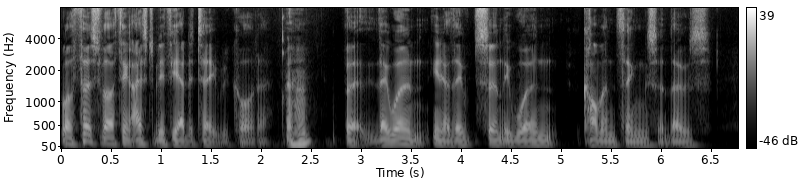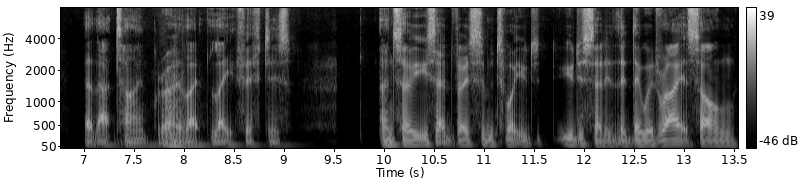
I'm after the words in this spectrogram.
well, first of all, I think I asked him if he had a tape recorder, Uh huh. But they weren't, you know, they certainly weren't common things at those at that time, Right. like late fifties. And so you said very similar to what you you just said that they would write a song,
